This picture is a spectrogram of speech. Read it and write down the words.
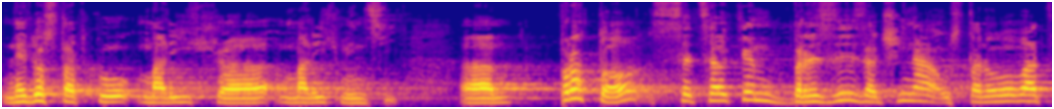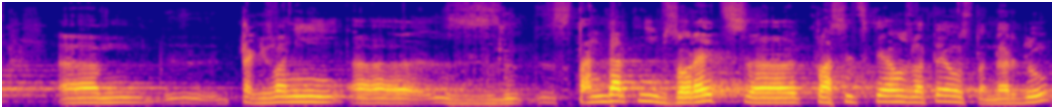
nedostatku malých, uh, malých mincí. Um, proto se celkem brzy začíná ustanovovat um, takzvaný uh, standardní vzorec uh, klasického zlatého standardu. Uh,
